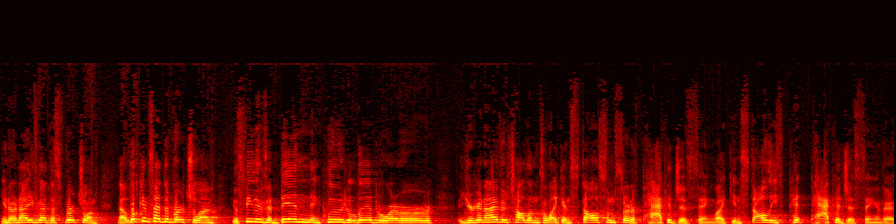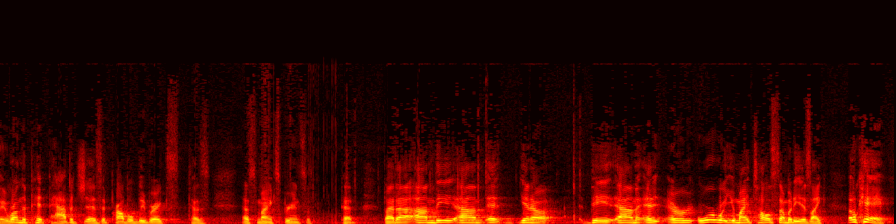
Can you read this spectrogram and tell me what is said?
You know, now you've got this virtual env. Now look inside the virtual env. You'll see there's a bin, include a lib or whatever. You're going to either tell them to like install some sort of packages thing, like install these pip packages thing. And they run the pip packages. It probably breaks because that's my experience with But uh, um, the, um, it, you know, the, um, or, or, what you might tell somebody is like, okay,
